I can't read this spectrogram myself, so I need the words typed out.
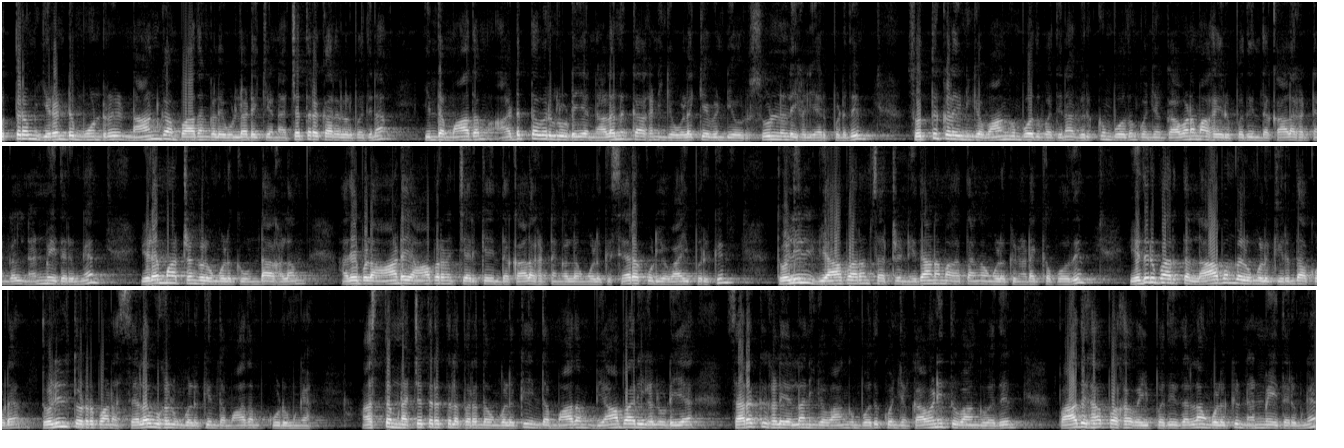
உத்தரம் இரண்டு மூன்று நான்காம் பாதங்களை உள்ளடக்கிய நட்சத்திரக்காரர்கள் பார்த்தீங்கன்னா இந்த மாதம் அடுத்தவர்களுடைய நலனுக்காக நீங்கள் உழைக்க வேண்டிய ஒரு சூழ்நிலைகள் ஏற்படுது. சொத்துக்களை நீங்கள் வாங்கும்போது பார்த்தீங்கன்னா விற்கும் போதும் கொஞ்சம் கவனமாக இருப்பது இந்த காலகட்டங்கள் நன்மை தருங்க. இடமாற்றங்கள் உங்களுக்கு உண்டாகலாம். அதே போல் ஆடை ஆபரண சேர்க்கை இந்த காலகட்டங்களில் உங்களுக்கு சேரக்கூடிய வாய்ப்பு இருக்குது தொழில் வியாபாரம் சற்று நிதானமாகத்தாங்க உங்களுக்கு நடக்க போகுது. எதிர்பார்த்த லாபங்கள் உங்களுக்கு இருந்தால் கூட தொழில் தொடர்பான செலவுகள் உங்களுக்கு இந்த மாதம் கூடுங்க அஸ்தம் நட்சத்திரத்தில் பிறந்தவங்களுக்கு இந்த மாதம் வியாபாரிகளுடைய சரக்குகளை எல்லாம் நீங்கள் வாங்கும்போது கொஞ்சம் கவனித்து வாங்குவது பாதுகாப்பாக வைப்பது இதெல்லாம் உங்களுக்கு நன்மை தருங்க.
